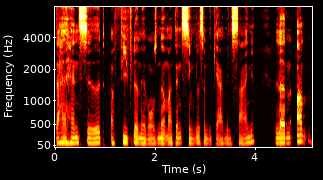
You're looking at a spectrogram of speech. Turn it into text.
der havde han siddet og fiflet med vores nummer, den single, som de gerne ville signe, lavet den om.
